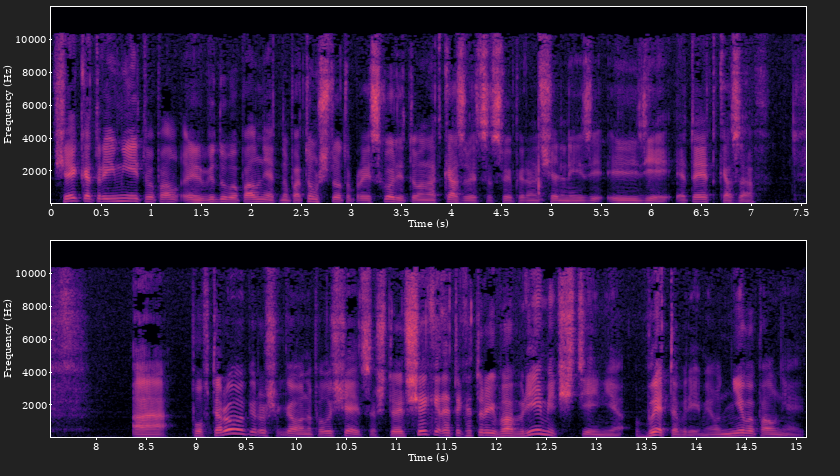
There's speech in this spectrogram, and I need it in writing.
Человек, который имеет выпол... э, в виду выполнять, но потом что-то происходит, и он отказывается от своей первоначальной идеи, это Эд Казав – а по второму Пируша Гаона получается, что это шекер – это который во время чтения, в это время он не выполняет.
